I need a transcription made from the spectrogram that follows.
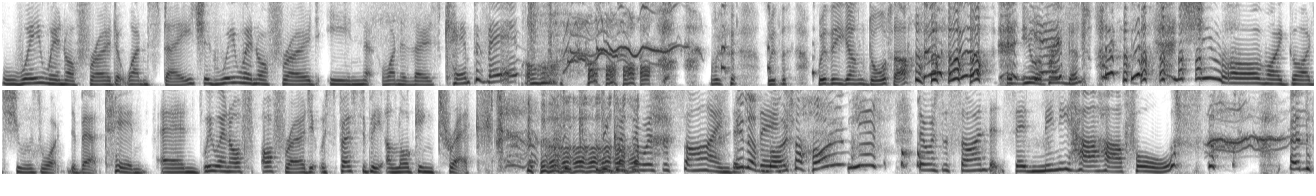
We went off road at one stage, and we went off road in one of those camper vans. Oh. with, with with a young daughter, and you Yes. were pregnant. she, oh my God, she was what, about 10. And we went off off road. It was supposed to be a logging track because there was a sign that in a said, motorhome, Yes, there was a sign that said Mini Ha Ha Falls. and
